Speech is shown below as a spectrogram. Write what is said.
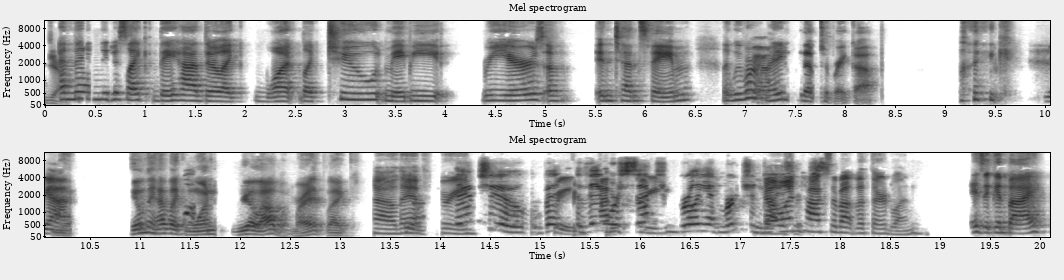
Yeah. And then they just like they had their like one like two maybe three years of intense fame. Like we weren't Yeah. ready for them to break up. Like Yeah. Yeah. they only had like one real album, right? Like, Oh, they Yeah. have three. That two, but Three. they Have were three. such brilliant merchandisers. No one talks about the third one. is it goodbye?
